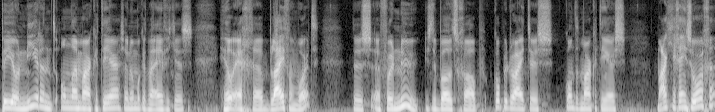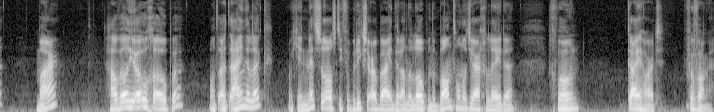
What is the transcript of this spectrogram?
pionierend online marketeer, zo noem ik het maar eventjes, heel erg uh, blij van word. Dus voor nu is de boodschap: copywriters, content marketeers, maak je geen zorgen, maar hou wel je ogen open, want uiteindelijk word je net zoals die fabrieksarbeider aan de lopende band 100 jaar geleden gewoon keihard vervangen.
